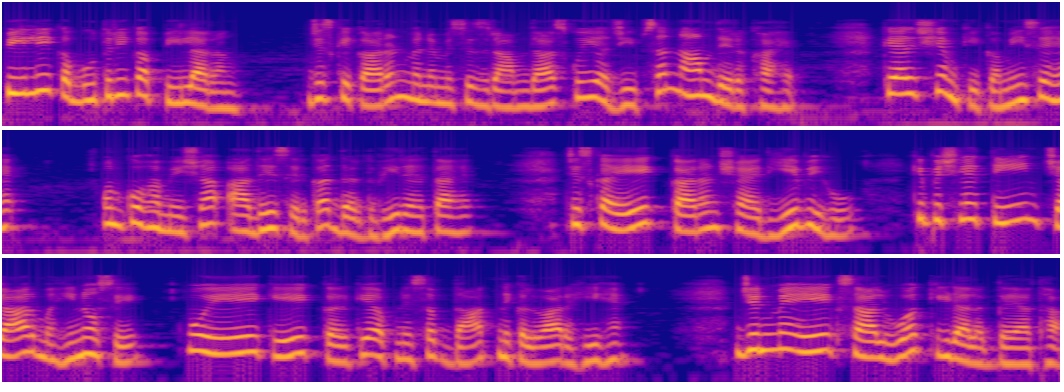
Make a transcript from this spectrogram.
پیلی کبوتری کا پیلا رنگ، جس کے کارن میں نے مسز رام داس کو یہ عجیب سا نام دے رکھا ہے۔ کیلشیم کی کمی سے ہے۔ ان کو ہمیشہ آدھے سر کا درد بھی رہتا ہے، جس کا ایک کارن شاید یہ بھی ہو کہ پچھلے تین چار مہینوں سے وہ ایک ایک کر کے اپنے سب دانت نکلوا رہی ہیں۔ جن میں ایک سال ہوا کیڑا لگ گیا تھا۔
